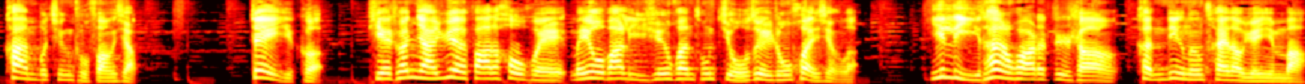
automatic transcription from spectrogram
看不清楚方向。这一刻，铁船甲越发的后悔没有把李寻欢从酒醉中唤醒了。以李探花的智商，肯定能猜到原因吧？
